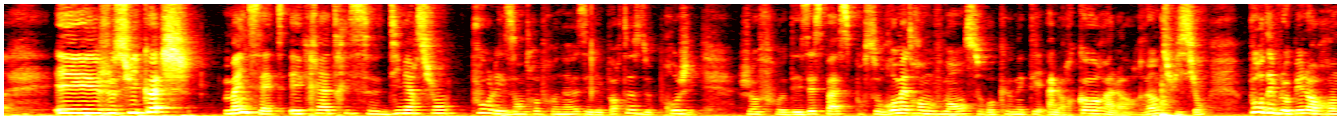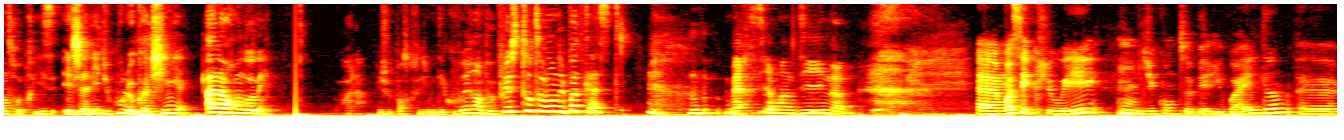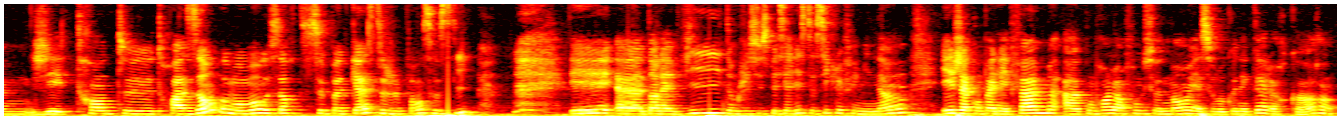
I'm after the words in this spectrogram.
et je suis coach mindset et créatrice d'immersion pour les entrepreneuses et les porteuses de projets. J'offre des espaces pour se remettre en mouvement, se reconnecter à leur corps, à leur intuition, pour développer leur entreprise. Et j'allie du coup le coaching à la randonnée. Voilà, et je pense que vous allez me découvrir un peu plus tout au long du podcast. Merci, Amandine. Euh, moi, c'est Chloé du compte Berry Wild. Euh, J'ai 33 ans au moment où sort ce podcast, je pense aussi. Et euh, dans la vie, donc je suis spécialiste au cycle féminin et j'accompagne les femmes à comprendre leur fonctionnement et à se reconnecter à leur corps.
